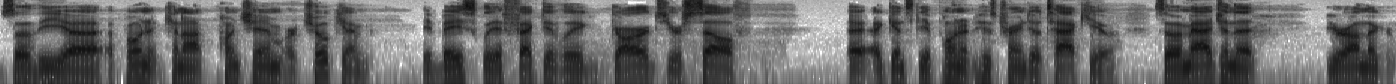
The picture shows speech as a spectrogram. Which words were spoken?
so the uh, opponent cannot punch him or choke him it basically effectively guards yourself uh, against the opponent who's trying to attack you. So imagine that you're on the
